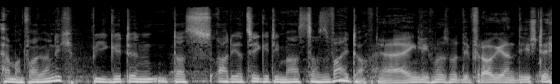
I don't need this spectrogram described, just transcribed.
Hermann, frage an dich. Wie geht denn das ADAC GT Masters weiter? Ja, eigentlich muss man die Frage an die stellen,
